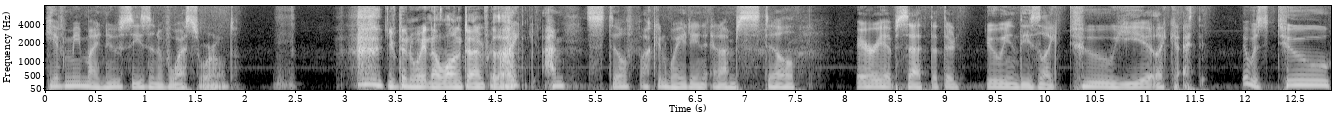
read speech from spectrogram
give me my new season of Westworld. You've been waiting a long time for that. I I'm still fucking waiting and I'm still very upset that they're doing these like 2 year like I th- it was 2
